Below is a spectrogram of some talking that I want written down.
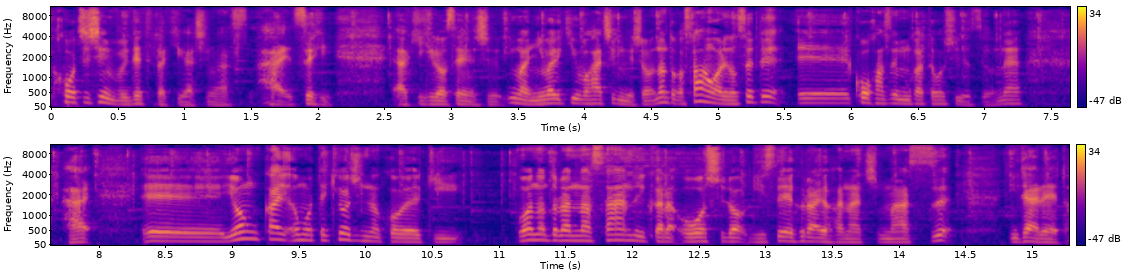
放置新聞に出てた気がします。はい。ぜひ、秋広選手、今2割9分8厘でしょ。なんとか3割乗せて、えー、後半戦向かってほしいですよね。はい。えー、4回表巨人の攻撃、ワンアウトランナー3塁から大城、犠牲フライを放ちます。2対0と。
